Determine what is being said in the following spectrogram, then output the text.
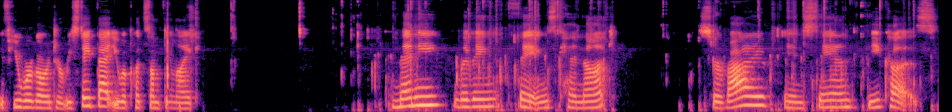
if you were going to restate that, you would put something like Many living things cannot survive in sand because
